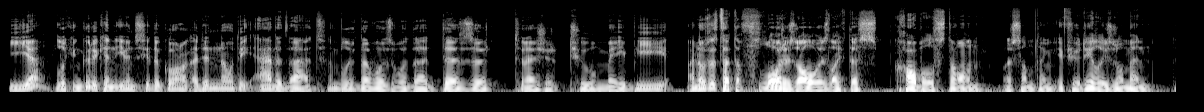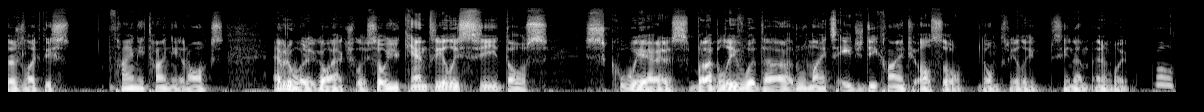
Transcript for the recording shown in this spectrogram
Yeah, looking good. You can even see the Ghorrock. I didn't know they added that. I believe that was with the Desert Treasure 2, maybe. I noticed that the floor is always like this cobblestone or something. If you really zoom in, there's like these tiny, tiny rocks everywhere you go, actually. So you can't really see those squares. But I believe with uh, the RuneLite's HD client, you also don't really see them anyway. Well,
